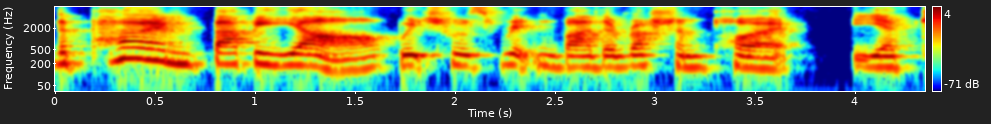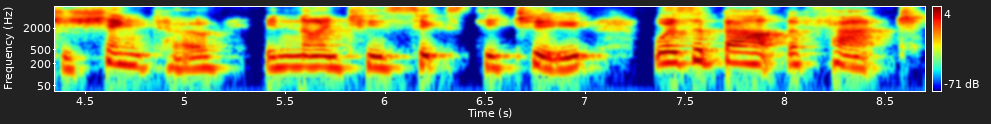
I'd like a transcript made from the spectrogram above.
the poem Babi Yar, which was written by the Russian poet Yevtushenko in 1962, was about the fact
